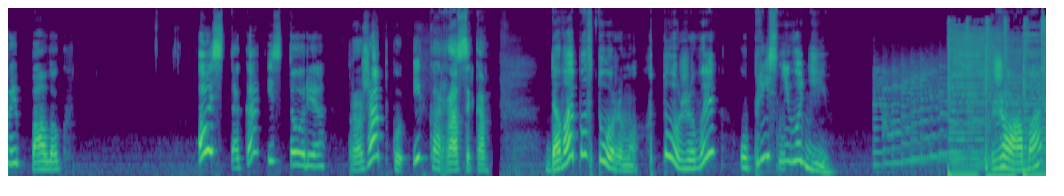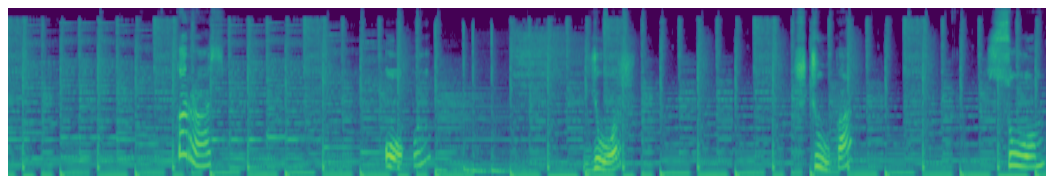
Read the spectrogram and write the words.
рибалок. Ось така історія про жабку і карасика. Давай повторимо, хто живе у прісній воді. Жаба, карась, окунь, йорш, щука, сом,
